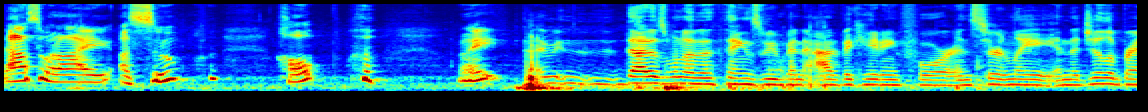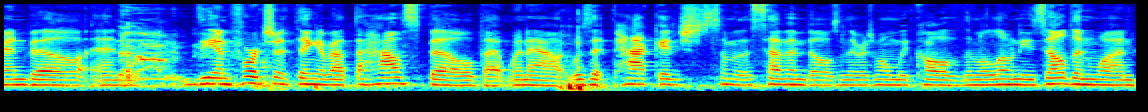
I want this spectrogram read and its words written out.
That's what I assume, hope, right? I mean, that is one of the things we've been advocating for, and certainly in the Gillibrand bill. And the unfortunate thing about the House bill that went out was it packaged some of the seven bills, and there was one we called the Maloney Zeldin one,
